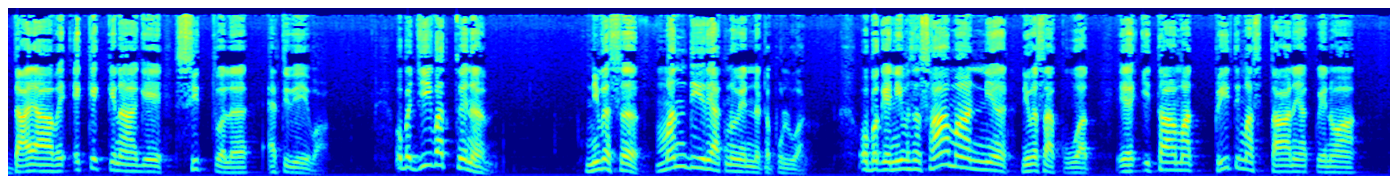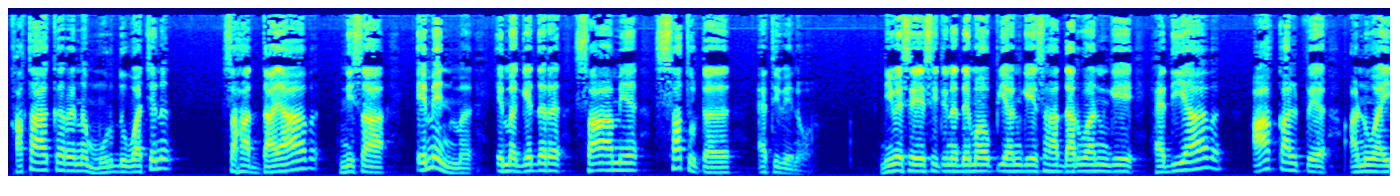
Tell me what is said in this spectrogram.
දයාව එක් එක්කෙනගේ සිත්වල ඇතිවේවා. ඔබ ජීවත්වෙන නිවස මන්දීරයක් නොවෙන්නට පුළුවන්. ඔබගේ නිවස සාමාන්‍ය නිවසක් වුවත් එය ඉතාමත් ප්‍රීතිමස්ථානයක් වෙනවා කතා කරන මු르දු වචන සහ දයාව නිසා එමෙන්ම එම ගෙදර සාමය සතුට ඇතිවෙනවා. නිවසේ සිටින දෙමවපියන්ගේ සහ දරුවන්ගේ හැදියාව ආකල්පය අනුවයි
